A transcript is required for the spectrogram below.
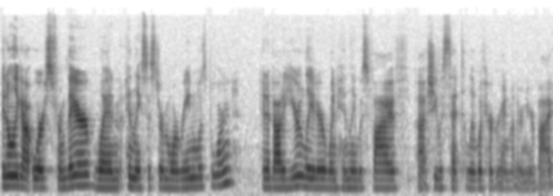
It only got worse from there when Henley's sister Maureen was born, and about a year later, when Henley was five, uh, she was sent to live with her grandmother nearby.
